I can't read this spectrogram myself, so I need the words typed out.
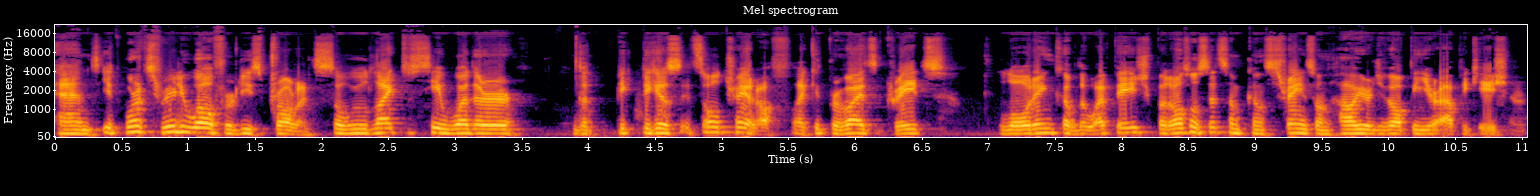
and it works really well for these products. So we would like to see whether that because it's all trade-off. Like it provides great loading of the web page, but also sets some constraints on how you're developing your application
